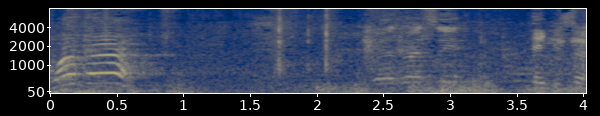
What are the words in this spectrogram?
Awanda! You guys right seat? Thank you, sir.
